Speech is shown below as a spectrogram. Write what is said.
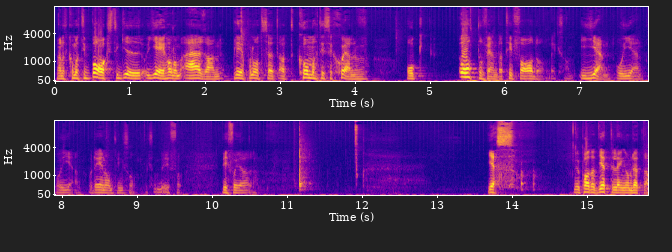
Men att komma tillbaks till Gud och ge honom äran blir på något sätt att komma till sig själv och återvända till Fadern. Liksom, igen och igen och igen. Och det är någonting som liksom, vi, får, vi får göra. Yes. Nu har vi pratat jättelänge om detta.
